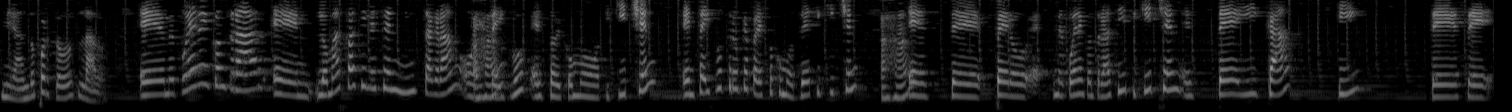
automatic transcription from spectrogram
Mirando por todos lados. Eh, me pueden encontrar en, lo más fácil es en Instagram o en Facebook, estoy como T-Kitchen. En Facebook creo que aparezco como The T-Kitchen. Ajá. Este, pero eh, me pueden encontrar así, T-Kitchen es T-I-K y T-C-H-E-N.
